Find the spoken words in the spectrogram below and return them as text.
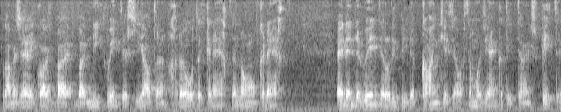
laat me zeggen, ik was bij, bij Nick Winters, die had een grote knecht en nog een knecht. En in de winter liep hij de kantjes af, dan moest je enkel die tuin spitten.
